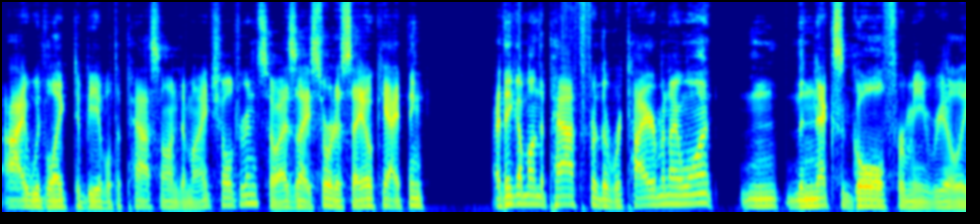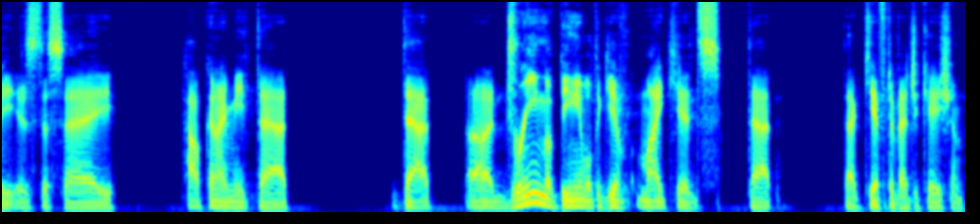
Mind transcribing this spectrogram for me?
I would like to be able to pass on to my children. So as I sort of say, okay, I think I think I'm on the path for the retirement I want. N- the next goal for me really is to say, how can I meet that that uh, dream of being able to give my kids that that gift of education.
